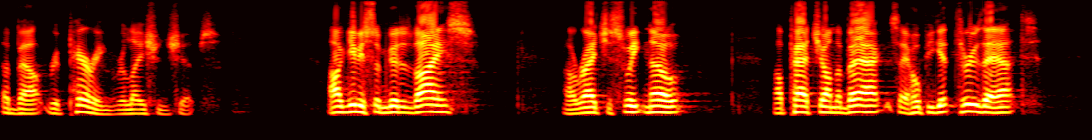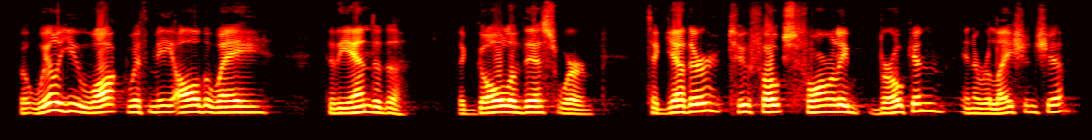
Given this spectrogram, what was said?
about repairing relationships? I'll give you some good advice. I'll write you a sweet note. I'll pat you on the back, say, I hope you get through that. But will you walk with me all the way to the end of the, the goal of this, where together, two folks formerly broken in a relationship,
